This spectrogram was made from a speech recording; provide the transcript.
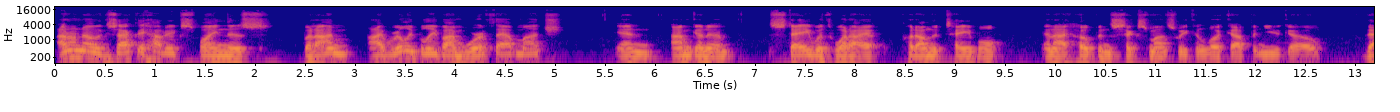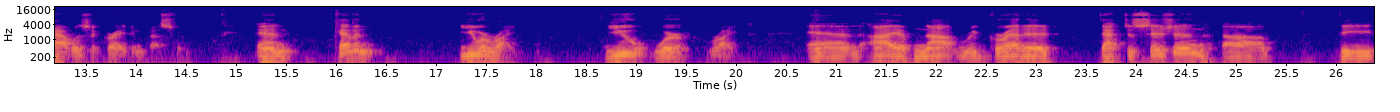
I don't know exactly how to explain this, but I'm I really believe I'm worth that much and I'm going to stay with what I put on the table and I hope in six months we can look up and you go, that was a great investment. And Kevin, you were right. You were right. And I have not regretted that decision. Uh, the,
